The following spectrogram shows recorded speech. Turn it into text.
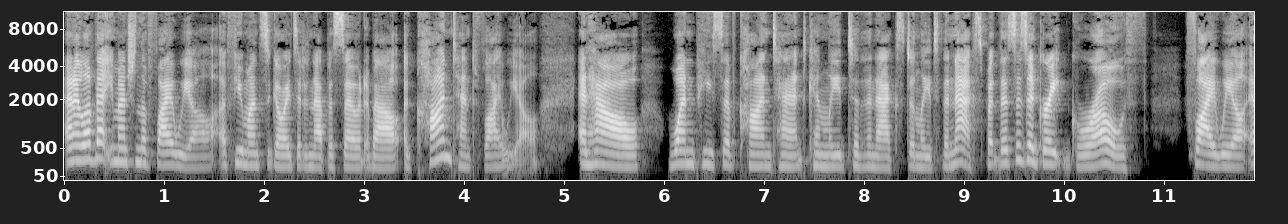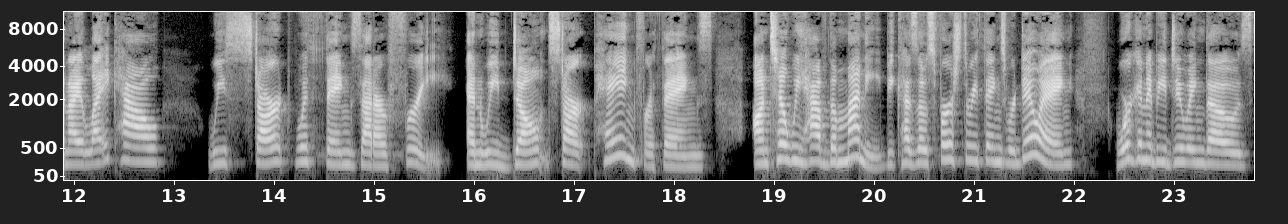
And I love that you mentioned the flywheel. A few months ago, I did an episode about a content flywheel and how one piece of content can lead to the next and lead to the next. But this is a great growth flywheel. And I like how we start with things that are free and we don't start paying for things until we have the money because those first three things we're doing we're going to be doing those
